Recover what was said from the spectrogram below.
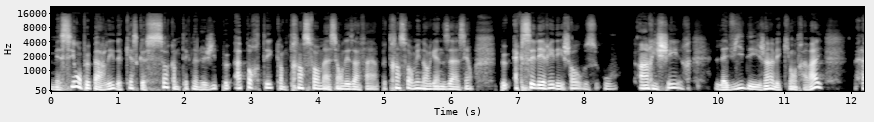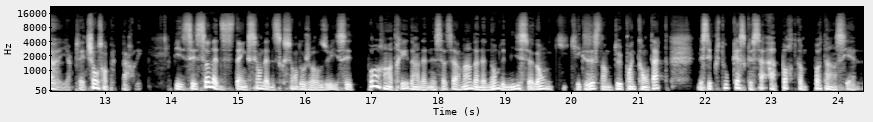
Mais si on peut parler de qu'est-ce que ça comme technologie peut apporter comme transformation des affaires, peut transformer une organisation, peut accélérer des choses ou enrichir la vie des gens avec qui on travaille, ben là, il y a plein de choses qu'on peut te parler. Puis c'est ça la distinction de la discussion d'aujourd'hui. C'est pas rentrer dans la, nécessairement dans le nombre de millisecondes qui, qui existent entre deux points de contact, mais c'est plutôt qu'est-ce que ça apporte comme potentiel.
